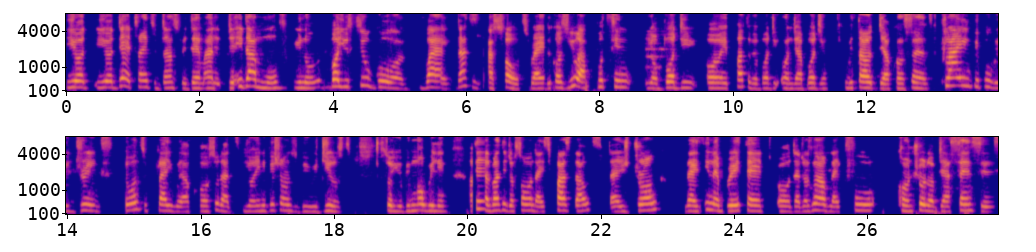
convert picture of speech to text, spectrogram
you're you're there trying to dance with them and they either move, you know, but you still go on. Why? That is assault, right? Because you are putting your body or a part of your body on their body without their consent. Plying people with drinks, they want to ply you with alcohol so that your inhibitions will be reduced. So you'll be more willing take advantage of someone that is passed out, that is drunk, that is inebriated, or that does not have like full control of their senses.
